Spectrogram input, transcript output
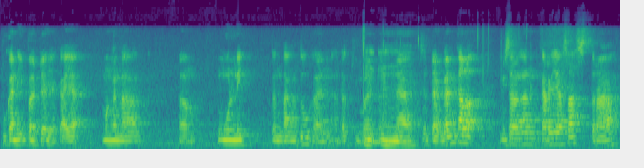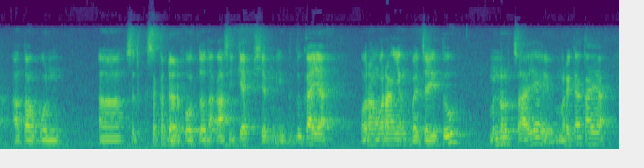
bukan ibadah ya kayak mengenal em, ngulik tentang Tuhan atau gimana. Mm-mm. Nah, sedangkan kalau misalkan karya sastra ataupun se- sekedar foto tak kasih caption itu tuh kayak orang-orang yang baca itu menurut saya ya mereka kayak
